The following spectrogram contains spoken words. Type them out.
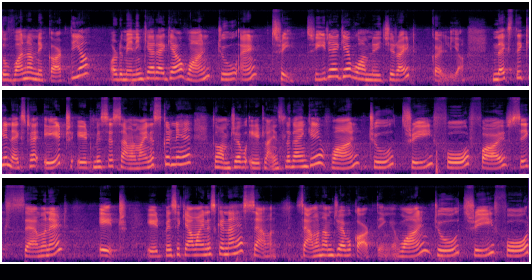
तो वन हमने काट दिया और रिमेनिंग क्या रह गया? One, two and three. Three रह गया, वो हमने नीचे राइट कर लिया। नेक्स्ट देखिए नेक्स्ट है एट एट में से सेवन माइनस करने हैं। तो हम जब एट लाइंस लगाएँगे, one two three four five six seven and eight. Eight में से क्या माइनस करना है? सेवन। सेवन हम जो है वो काट देंगे। One, two, three, four,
